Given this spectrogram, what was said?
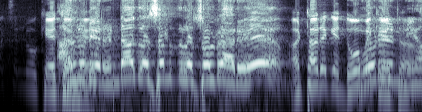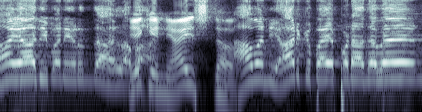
वचन में वो कहता அதனுடைய है இரண்டாவது வசனத்துல சொல்றாரு 18 के 2 में ஒரு कहता है நியாயாதிபன் இருந்தால் एक न्यायाधीश था அவன் யாருக்கு பயப்படாதவன்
